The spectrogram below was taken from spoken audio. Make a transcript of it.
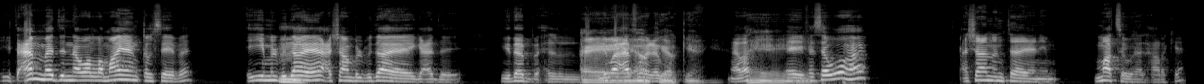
يتعمد إنه والله ما ينقل save ه. يجي من البداية عشان بالبداية يقعد يذبح ال- اللي ما يعرفون يلعبون okay. okay. إي فسووها عشان أنت يعني ما تسوي هالحركة.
